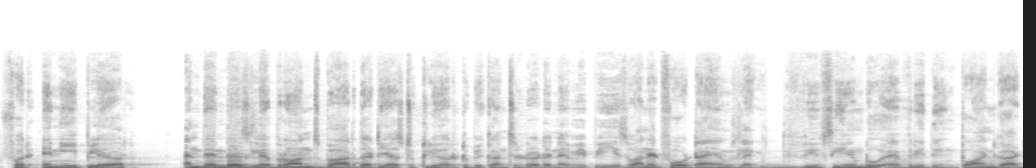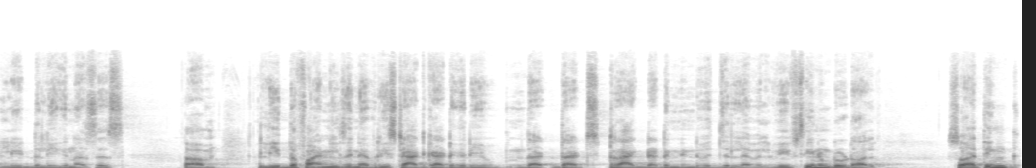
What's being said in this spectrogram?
for any player. And then there's LeBron's bar that he has to clear to be considered an MVP. He's won it four times. Like we've seen him do everything: point guard, lead the league in assists, um, lead the finals in every stat category that that's tracked at an individual level. We've seen him do it all. So I think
